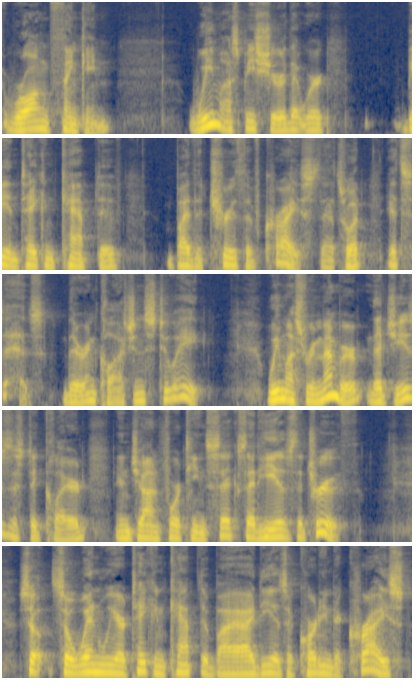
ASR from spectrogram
wrong thinking, we must be sure that we're being taken captive by the truth of Christ. That's what it says there in Colossians 2 8. We must remember that Jesus declared in John 14 6 that he is the truth. So, so when we are taken captive by ideas according to Christ,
